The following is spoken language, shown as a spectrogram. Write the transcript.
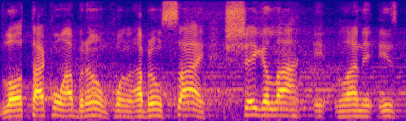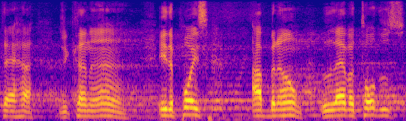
Ló está com Abraão, quando Abraão sai, chega lá, lá na terra de Canaã, e depois Abraão leva todos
